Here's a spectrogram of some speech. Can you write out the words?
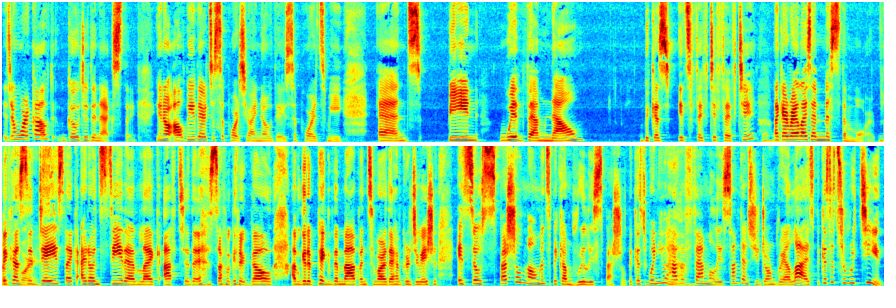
It didn't work out, go do the next thing. You know, I'll be there to support you. I know they support me. And being with them now because it's 50 50 mm-hmm. like i realize i miss them more because the days like i don't see them like after this i'm gonna go i'm gonna pick them up and tomorrow they have graduation it's those special moments become really special because when you have yeah. a family sometimes you don't realize because it's a routine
